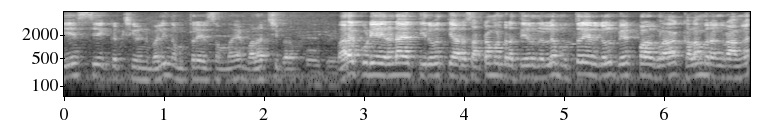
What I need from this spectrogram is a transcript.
தேசிய கட்சிகளின் வழி இந்த முத்திரையர் சமுதாயம் வளர்ச்சி பெறப்போகுது. வரக்கூடிய இரண்டாயிரத்தி இருபத்தி ஆறு சட்டமன்ற தேர்தலில் முத்திரையர்கள் வேட்பாளர்களாக களமிறங்குறாங்க.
